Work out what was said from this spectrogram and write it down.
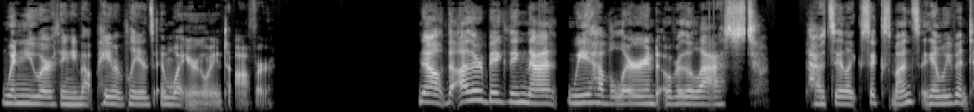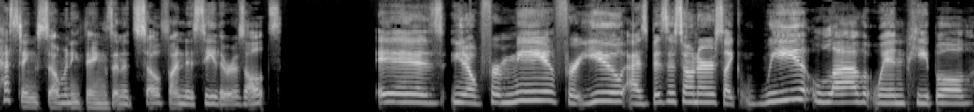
when you are thinking about payment plans and what you're going to offer. Now, the other big thing that we have learned over the last, I would say like six months, again, we've been testing so many things and it's so fun to see the results is, you know, for me, for you as business owners, like we love when people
